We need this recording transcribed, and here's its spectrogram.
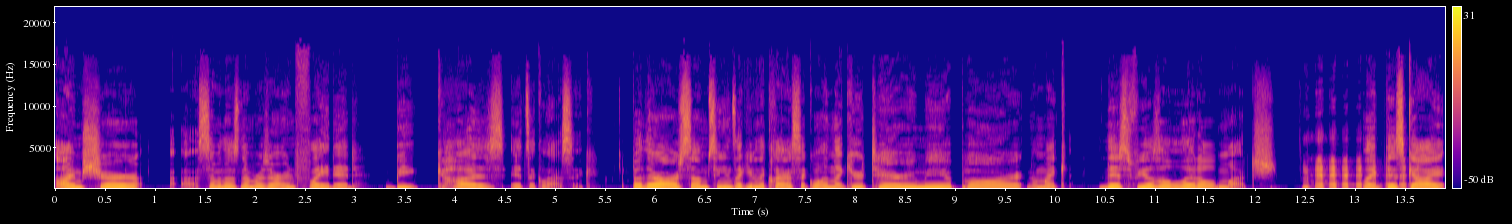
I'm sure uh, some of those numbers are inflated because it's a classic. But there are some scenes, like even the classic one, like you're tearing me apart. I'm like, this feels a little much. Like this guy,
